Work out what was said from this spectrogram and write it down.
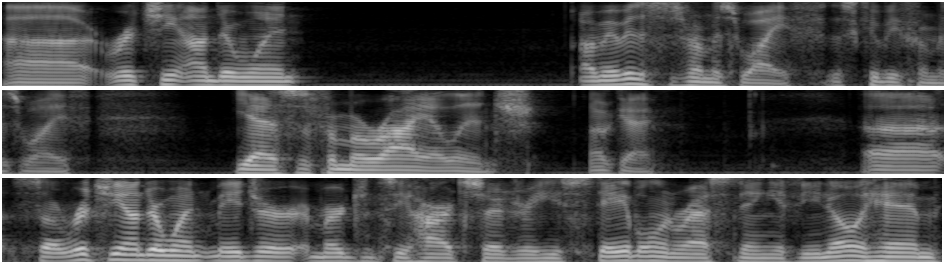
Uh, Richie underwent Oh, maybe this is from his wife. This could be from his wife. Yeah, this is from Mariah Lynch. Okay. Uh, so Richie underwent major emergency heart surgery. He's stable and resting. If you know him,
